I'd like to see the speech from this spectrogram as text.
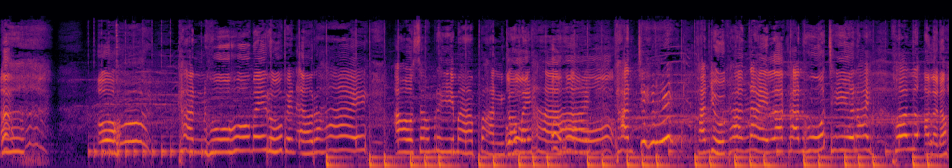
เออโอ้คันหูไม่รู้เป็นอะไร เอาสำรีมาปั่นก็ไม่หาโอ้โหยคันจริงคันอยู่ข้างใน ละคันหูทีไรคนละเอาละเนาะ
